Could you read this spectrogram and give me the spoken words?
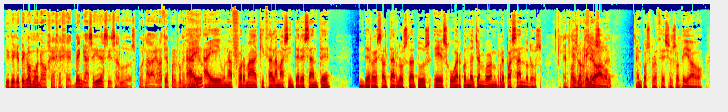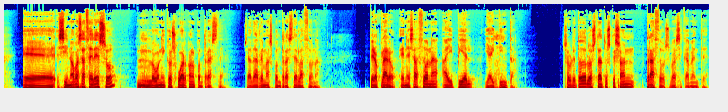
Dice que tengo mono, jejeje. Venga, seguida así, saludos. Pues nada, gracias por el comentario. hay una forma, quizá la más interesante, de resaltar los status es jugar con Burn repasándolos. Es lo que yo hago. En postproceso es lo que yo hago. Si no vas a hacer eso, Mm. lo único es jugar con el contraste. O sea, darle más contraste a la zona. Pero claro, en esa zona hay piel y hay tinta. Sobre todo los status que son trazos, básicamente.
